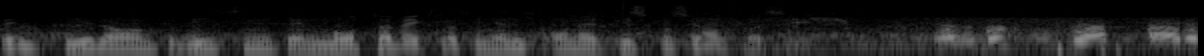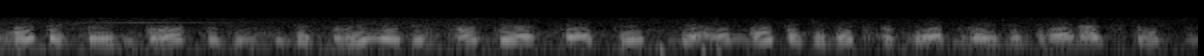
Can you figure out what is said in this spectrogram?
dem Kühler und ließen den Motor wechseln. Das ging ja nicht ohne Diskussion vor sich. Ja, wir, mussten, wir hatten beide Motorschäden, Prost und ich in der Früh und es konnte aus Zeitgründen nur ein Motor gewechselt worden, weil in den dreieinhalb Stunden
